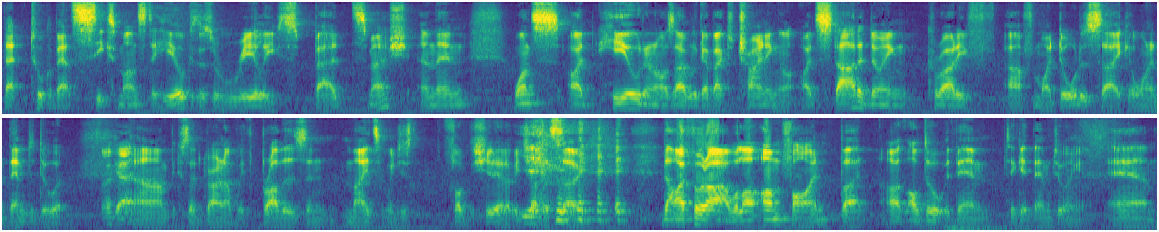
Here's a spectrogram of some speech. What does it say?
that took about six months to heal because it was a really bad smash. And then once I'd healed and I was able to go back to training, I'd started doing karate f- uh, for my daughter's sake. I wanted them to do it Okay. um, because I'd grown up with brothers and mates and we just flogged the shit out of each Yeah. other. So I thought, oh, well, I'm fine, but I'll, I'll do it with them to get them doing it. Um,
